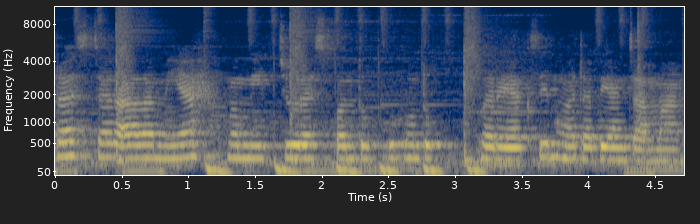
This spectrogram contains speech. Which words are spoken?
Stres secara alamiah memicu respon tubuh untuk bereaksi menghadapi ancaman.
